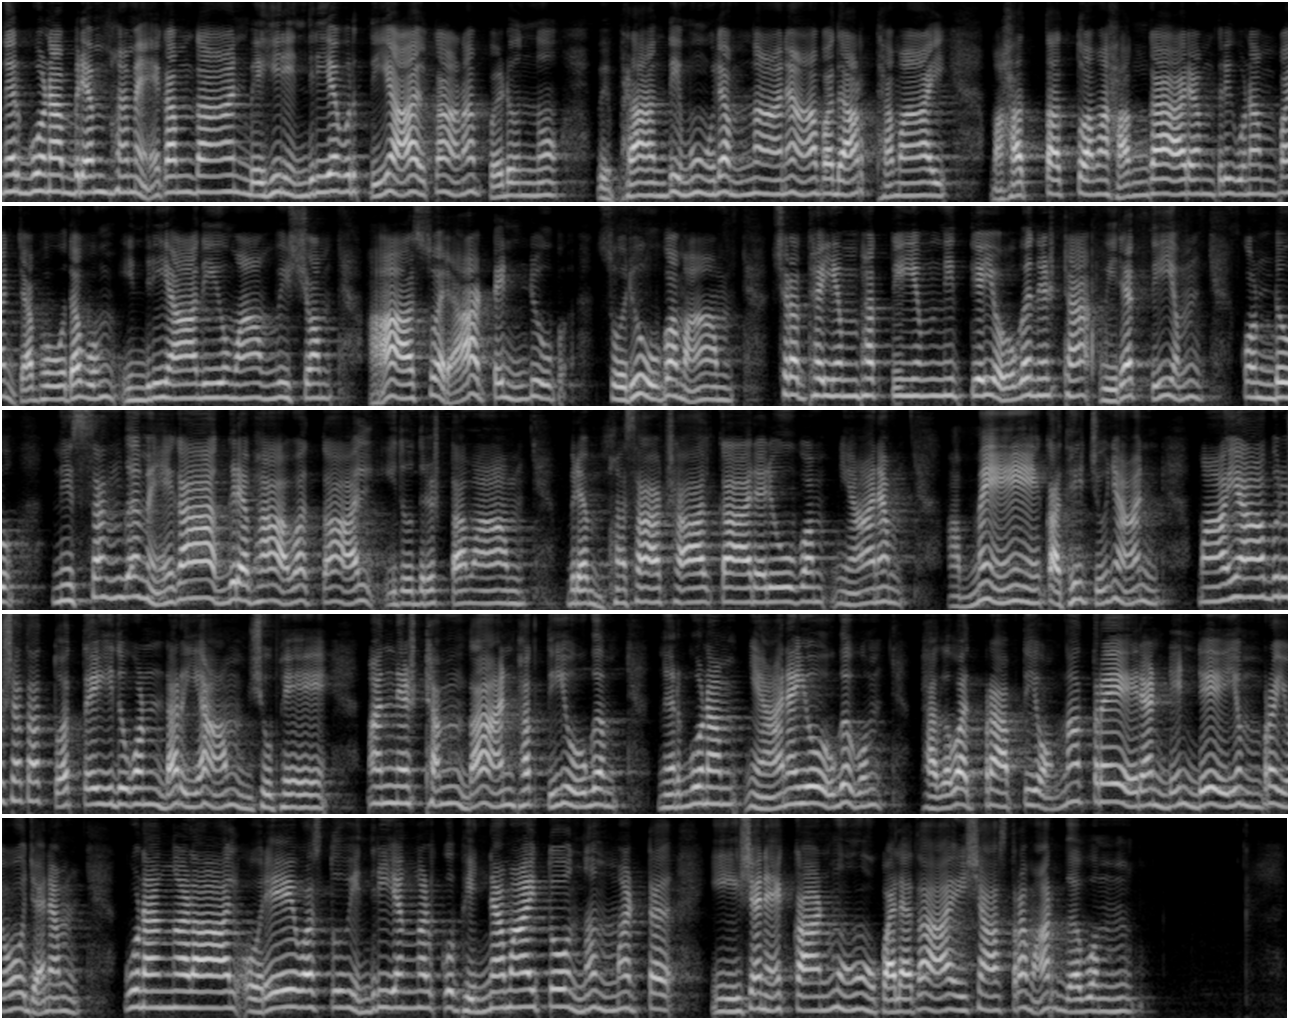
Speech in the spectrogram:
നിർഗുണ ബ്രഹ്മമേകം താൻ ബഹിരിന്ദ്രിയവൃത്തിയാൽ കാണപ്പെടുന്നു. വിഭ്രാന്തി മൂലം നാനാ പദാർത്ഥമായി മഹത്തത്വമഹങ്കാരം ത്രിഗുണം പഞ്ചഭൂതവും ഇന്ദ്രിയാദിയുമാം വിശ്വം. ആ സ്വരാട്ടിൻ രൂപ സ്വരൂപമാം. ശ്രദ്ധയും ഭക്തിയും നിത്യയോഗനിഷ്ഠ വിരക്തിയും കൊണ്ടു നിസ്സംഗമേകാഗ്രഭാവത്താൽ ഇതു ദൃഷ്ടമാം. ബ്രഹ്മസാക്ഷാത്കാരരൂപം ജ്ഞാനം അമ്മേ കഥിച്ചു ഞാൻ. മായാപുരുഷ തത്വത്തെ ഇതുകൊണ്ടറിയാം ശുഭേ. മന്നിഷ്ഠം താൻ ഭക്തിയോഗം നിർഗുണം ജ്ഞാനയോഗവും ഭഗവത് പ്രാപ്തി ഒന്നത്രേ രണ്ടിന്റെയും പ്രയോജനം. ഗുണങ്ങളാൽ ഒരേ വസ്തു ഇന്ദ്രിയങ്ങൾക്കു ഭിന്നമായി തോന്നും മട്ട് ഈശനെ കാൺമൂ പലതായി ശാസ്ത്രമാർഗവും.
